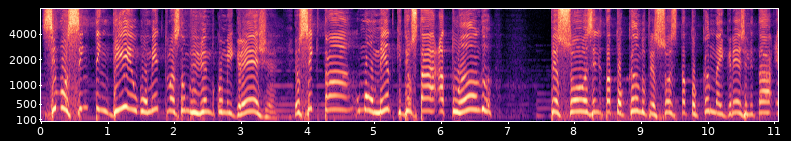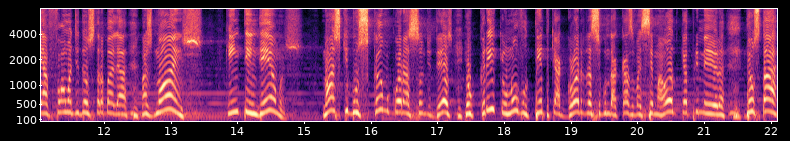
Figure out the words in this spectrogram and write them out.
Se você entender o momento que nós estamos vivendo como igreja, eu sei que está um momento que Deus está atuando pessoas, Ele está tocando pessoas, está tocando na igreja, Ele está, é a forma de Deus trabalhar. Mas nós que entendemos nós que buscamos o coração de Deus, eu creio que o um novo tempo, que a glória da segunda casa vai ser maior do que a primeira. Deus está,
